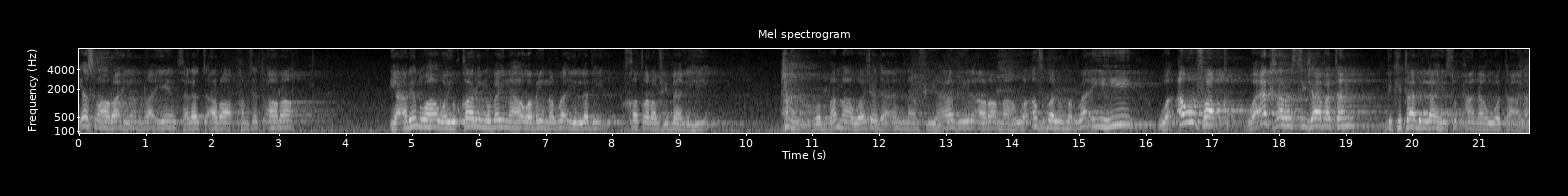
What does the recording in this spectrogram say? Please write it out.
يسمع رأيا رأيين ثلاث آراء خمسة آراء. يعرضها ويقارن بينها وبين الرأي الذي خطر في باله. ربما وجد أن في هذه الآراء ما هو أفضل من رأيه وأوفق وأكثر استجابة لكتاب الله سبحانه وتعالى.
